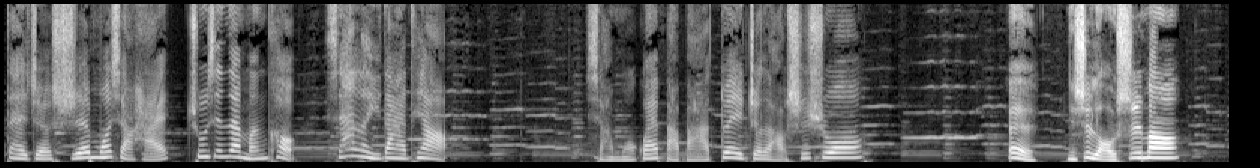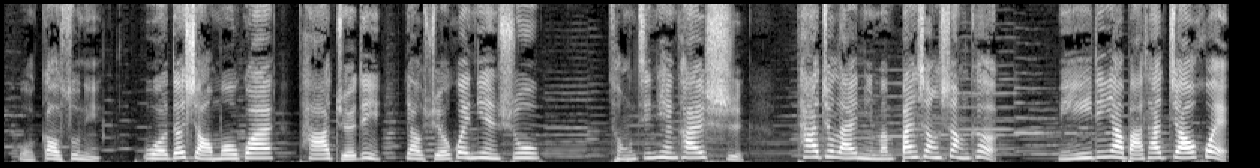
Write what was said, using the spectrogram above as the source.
带着食人魔小孩出现在门口，吓了一大跳。小魔乖爸爸对着老师说：“哎。”你是老师吗？我告诉你，我的小魔乖，他决定要学会念书。从今天开始，他就来你们班上上课。你一定要把他教会，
